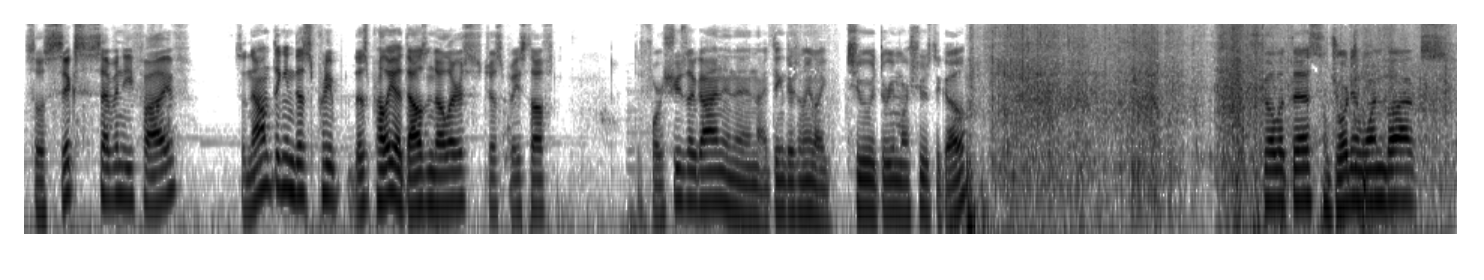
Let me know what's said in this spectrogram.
So 675 so now i'm thinking this pretty probably a thousand dollars just based off the four shoes I've gotten, and then I think there's only like two or three more shoes to go. Let's go with this Jordan 1 box.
